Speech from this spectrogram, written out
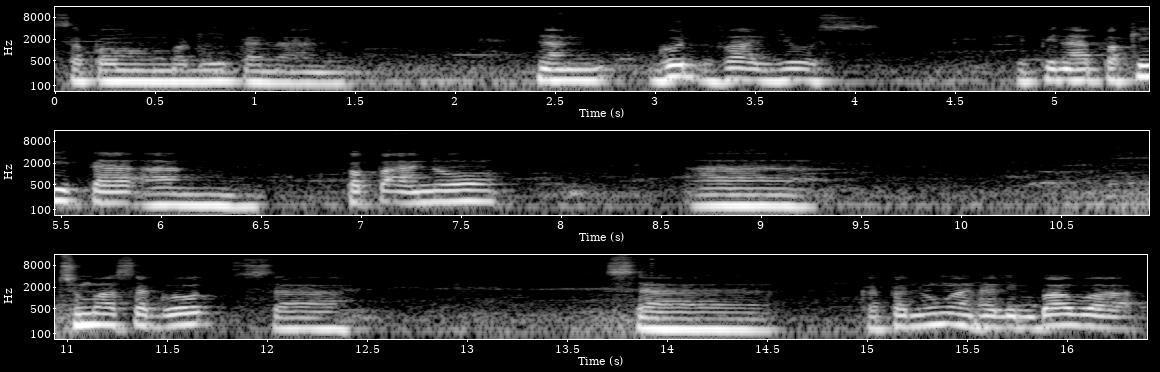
sa pamamagitan ng ng good values. Ipinapakita ang papaano ah, sumasagot sa sa katanungan halimbawa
